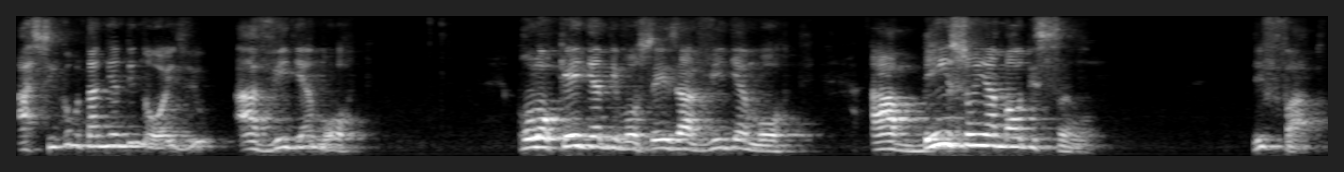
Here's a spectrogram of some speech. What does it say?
assim como está diante de nós, viu? A vida e a morte. Coloquei diante de vocês a vida e a morte, a bênção e a maldição. De fato,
